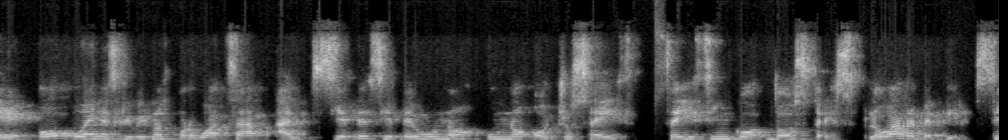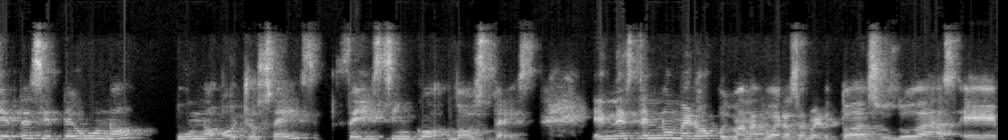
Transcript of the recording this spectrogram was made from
Eh, o pueden escribirnos por WhatsApp al 771-186-6523. Lo voy a repetir, 771 186-6523. En este número, pues van a poder resolver todas sus dudas. Eh,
